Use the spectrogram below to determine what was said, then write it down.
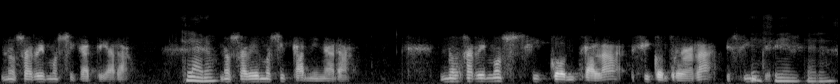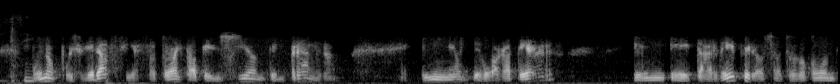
no sabemos si gateará, claro. no sabemos si caminará, no sabemos si controlará, si controlará ese interés. Bueno, pues gracias a toda esta atención temprana, el niño llegó a gatear, eh, tarde, pero o sea, todo con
